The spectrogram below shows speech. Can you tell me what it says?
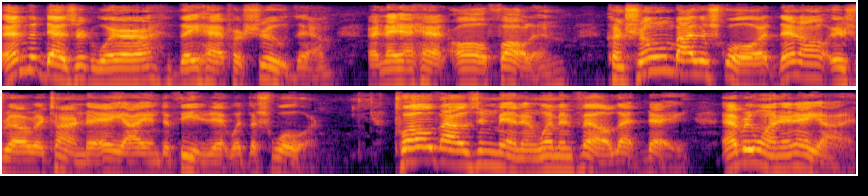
in the desert where they had pursued them, and they had all fallen, consumed by the sword, then all Israel returned to Ai and defeated it with the sword. Twelve thousand men and women fell that day, everyone in Ai.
